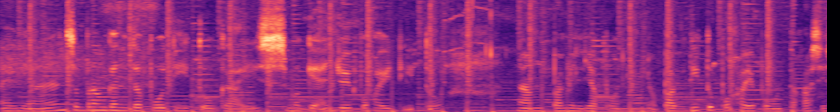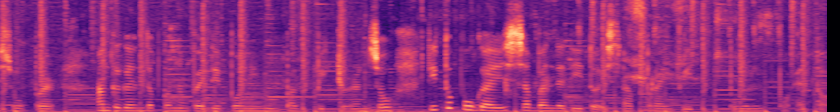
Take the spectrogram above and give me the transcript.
Ayan, sobrang ganda po dito guys. mag enjoy po kayo dito ng pamilya po ninyo. Pag dito po kayo pumunta kasi super ang gaganda po ng pwede po ninyong pagpicturean. So, dito po guys, sa banda dito is a private pool po ito.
